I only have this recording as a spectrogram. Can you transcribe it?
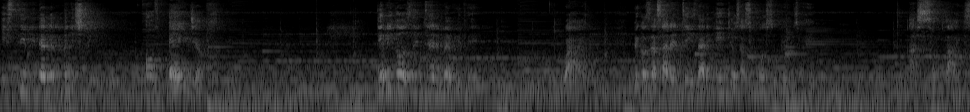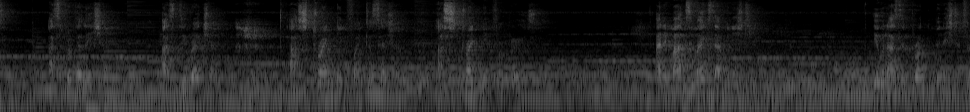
He still needed the ministry of angels. The Holy Ghost didn't tell him everything. Why? Because there are certain things that the angels are supposed to bring to him as supplies, as revelation, as direction, as strengthening for intercession, as strengthening for prayers. And he maximized their ministry, even as they brought the ministry to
